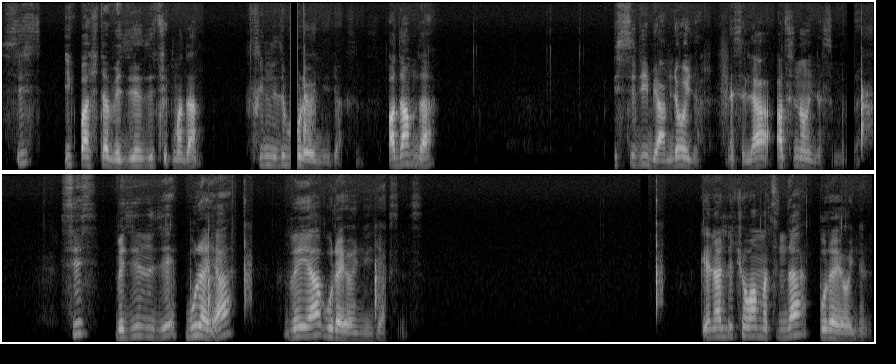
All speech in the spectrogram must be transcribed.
Siz ilk başta vezirinizi çıkmadan filinizi buraya oynayacaksınız. Adam da istediği bir hamle oynar. Mesela atını oynasın burada. Siz vezirinizi buraya veya buraya oynayacaksınız. Genelde çoban matında buraya oynanır.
